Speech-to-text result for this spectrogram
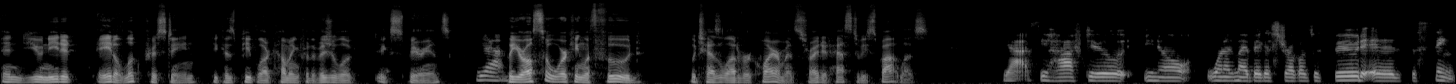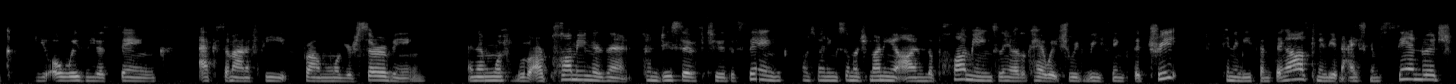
And you need it a to look pristine because people are coming for the visual experience Yeah. But you're also working with food, which has a lot of requirements, right? It has to be spotless. Yes, you have to. You know, one of my biggest struggles with food is the sink. You always need a sink X amount of feet from where you're serving. And then if our plumbing isn't conducive to the sink, we're spending so much money on the plumbing. So you're like, okay, wait, should we rethink the treat? Can it be something else? Can it be an ice cream sandwich?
